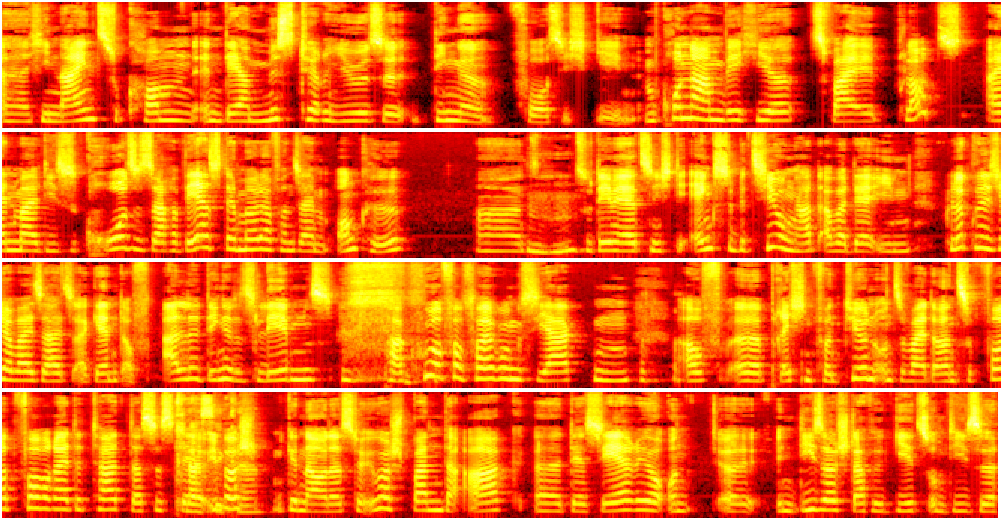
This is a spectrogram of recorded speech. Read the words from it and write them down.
äh, hineinzukommen, in der mysteriöse Dinge vor sich gehen. Im Grunde haben wir hier zwei Plots. Einmal diese große Sache, wer ist der Mörder von seinem Onkel? Äh, mhm. zu dem er jetzt nicht die engste Beziehung hat, aber der ihn glücklicherweise als Agent auf alle Dinge des Lebens, Parkourverfolgungsjagden, Aufbrechen äh, von Türen und so weiter und so fort vorbereitet hat. Das ist Klassiker. der Übers genau, das ist der überspannende Arc äh, der Serie und äh, in dieser Staffel geht's um diese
